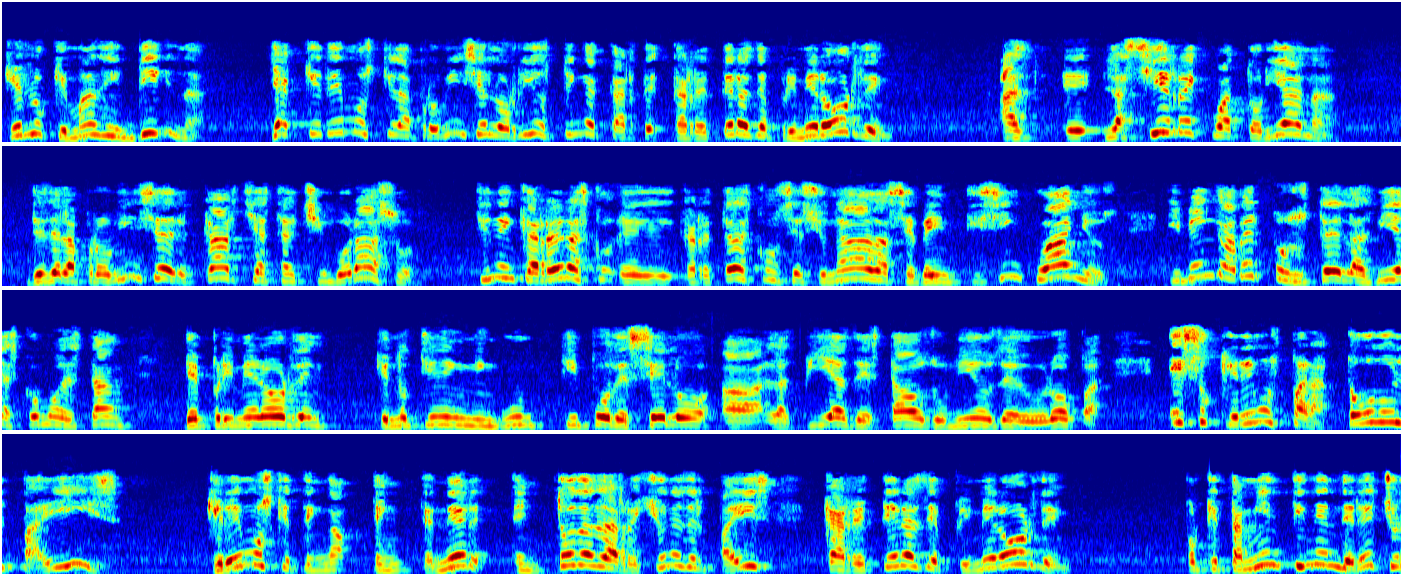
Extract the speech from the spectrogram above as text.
que es lo que más indigna. Ya queremos que la provincia de los ríos tenga carreteras de primer orden. Eh, la sierra ecuatoriana, desde la provincia del Carchi hasta el Chimborazo, tienen carreras, eh, carreteras concesionadas hace 25 años. Y venga a ver por ustedes las vías, cómo están de primer orden, que no tienen ningún tipo de celo a las vías de Estados Unidos, de Europa. Eso queremos para todo el país. Queremos que tenga, tener en todas las regiones del país carreteras de primer orden. Porque también tienen derecho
